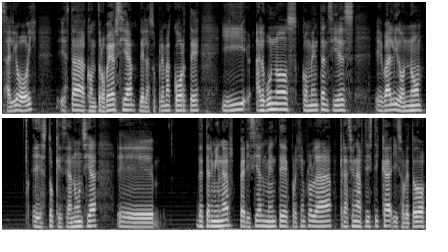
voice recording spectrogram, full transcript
salió hoy esta controversia de la Suprema Corte y algunos comentan si es eh, válido o no esto que se anuncia eh, determinar pericialmente, por ejemplo, la creación artística y sobre todo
